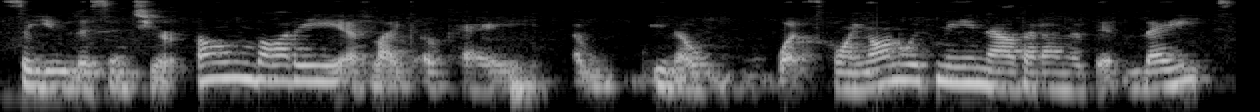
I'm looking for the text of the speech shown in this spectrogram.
So you listen to your own body of like, okay, you know, what's going on with me now that I'm a bit late.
